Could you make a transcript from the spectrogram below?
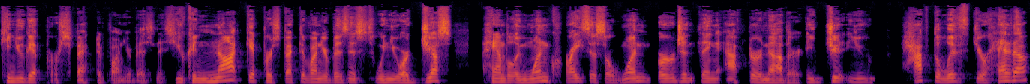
can you get perspective on your business. You cannot get perspective on your business when you are just handling one crisis or one urgent thing after another. It, you have to lift your head up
